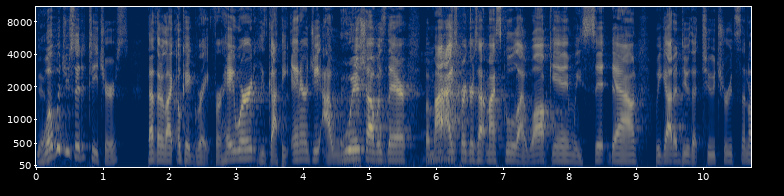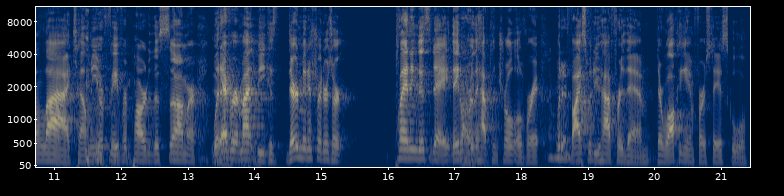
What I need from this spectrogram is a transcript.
what would you say to teachers that they're like, okay, great. For Hayward, he's got the energy. I wish I was there, but my mm-hmm. icebreakers at my school. I walk in, we sit down, we got to do that two truths and a lie. Tell me your favorite part of the summer, whatever it might be, because their administrators are planning this day. They don't really have control over it. What Mm-hmm. advice would you have for them? They're walking in first day of school.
